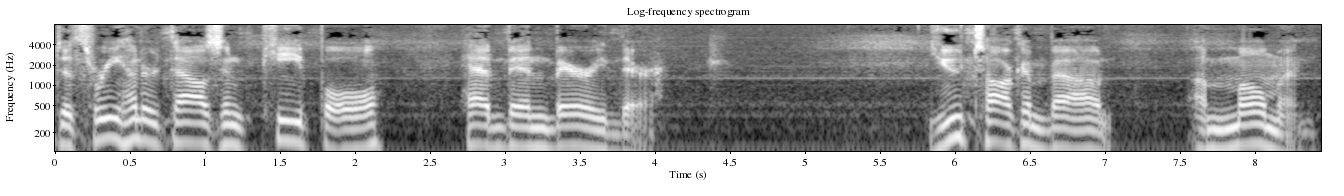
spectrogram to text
to 300,000 people had been buried there. You talk about a moment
